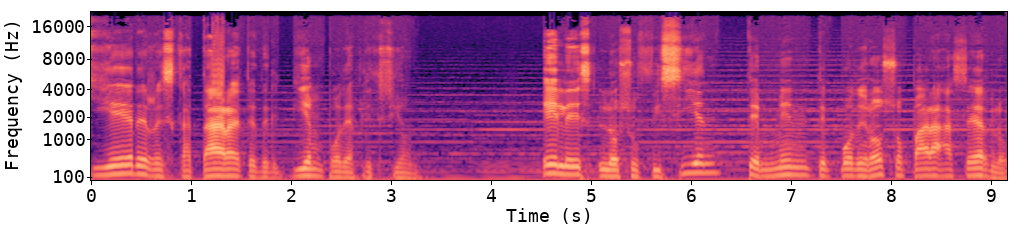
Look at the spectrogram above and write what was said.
quiere rescatarte del tiempo de aflicción. Él es lo suficientemente poderoso para hacerlo,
